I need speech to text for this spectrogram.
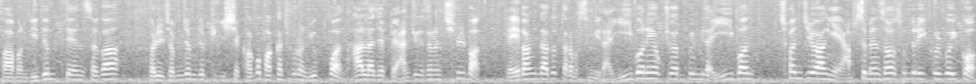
4번 리듬 댄서가 거리를 점점 좁히기 시작하고 바깥쪽으로는 6번 한라제페 안쪽에서는 7번 대방가도 따라붙습니다. 2번의 역주가 보입니다. 2번 천지왕이 앞서면서 선두를 이끌고 있고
